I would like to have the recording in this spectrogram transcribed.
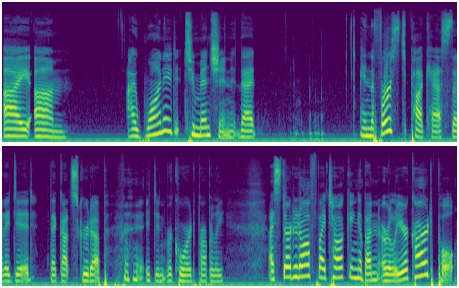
I um, I wanted to mention that in the first podcast that I did that got screwed up, it didn't record properly. I started off by talking about an earlier card pull,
